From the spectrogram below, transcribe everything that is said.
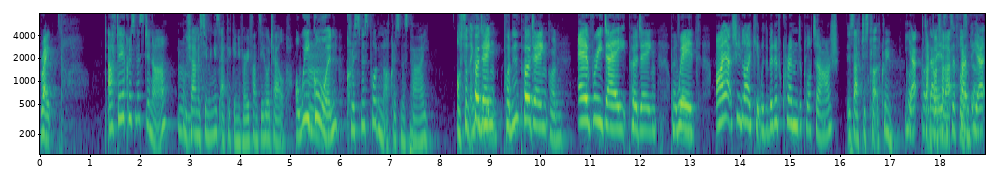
Right. After your Christmas dinner, Mm. which I'm assuming is epic in your very fancy hotel, are we going Christmas pudding or Christmas pie? Or something Pudding. complete- Pudding? pudding, Pudding. everyday pudding, with. I actually like it with a bit of creme de clottage. Is that just clotted cream? Yeah, Thank God is. for that. It's a fan- yeah,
